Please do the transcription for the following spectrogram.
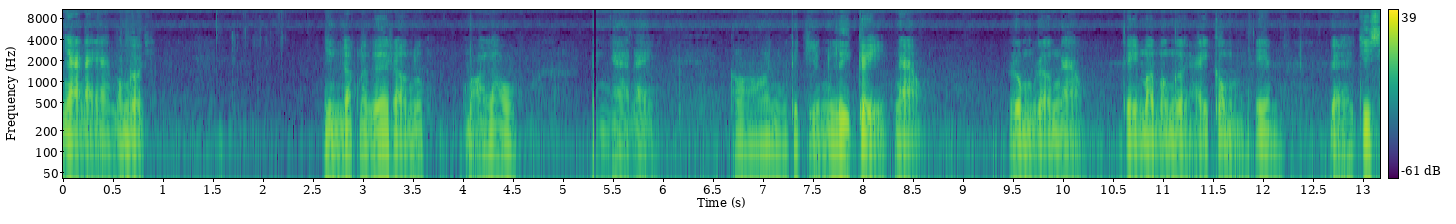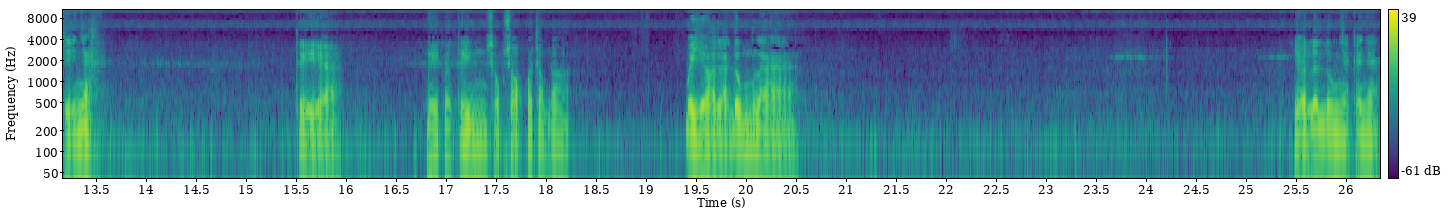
nhà này á mọi người. Nhìn rất là ghê rợn luôn. Bỏ lâu. Căn nhà này có những cái chuyện ly kỳ nào rùng rợn nào thì mời mọi người hãy cùng em để chia sẻ nha. Thì à, nghe có tiếng sột sột ở trong đó. Bây giờ là đúng là giờ lên luôn nha cả nhà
